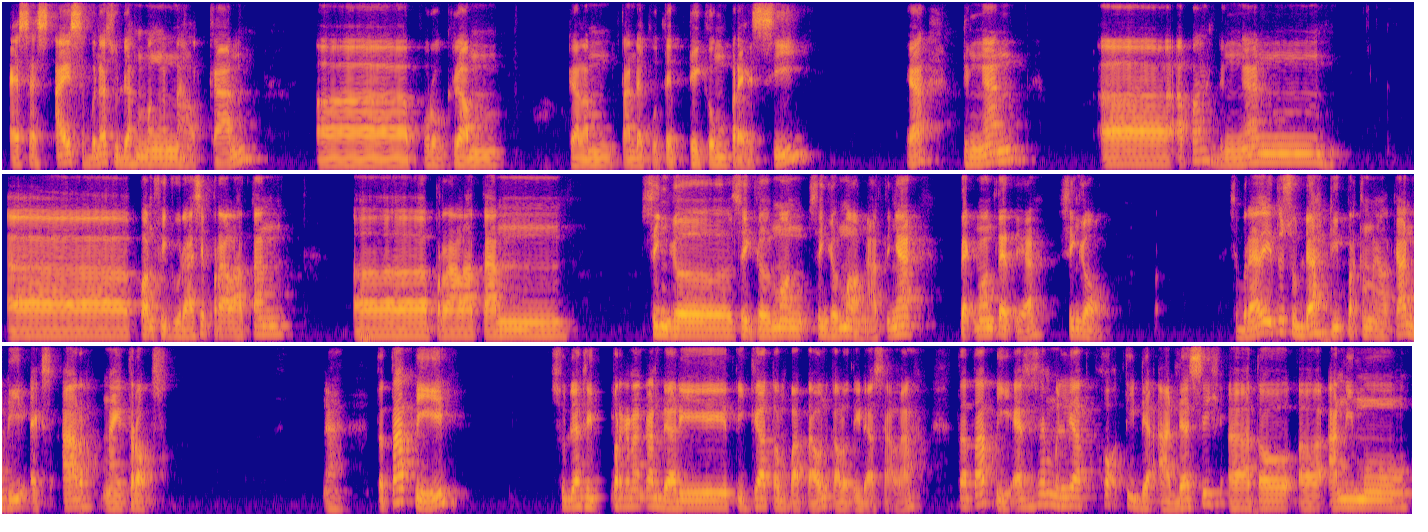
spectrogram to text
SSI sebenarnya sudah mengenalkan uh, program dalam tanda kutip dekompresi ya dengan apa dengan konfigurasi peralatan uh, peralatan single single mount single mount artinya back mounted ya, single. Sebenarnya itu sudah diperkenalkan di XR Nitrox. Nah, tetapi sudah diperkenalkan dari tiga atau empat tahun kalau tidak salah. Tetapi SSM melihat kok tidak ada sih eh, atau uh, animo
